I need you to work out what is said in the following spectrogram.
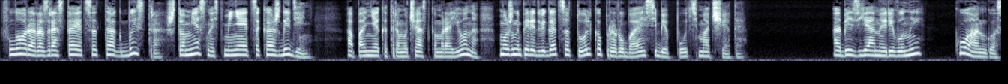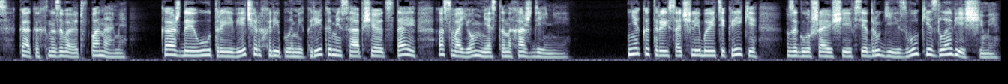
Флора разрастается так быстро, что местность меняется каждый день, а по некоторым участкам района можно передвигаться только прорубая себе путь мачете. Обезьяны-ревуны, куангос, как их называют в Панаме, каждое утро и вечер хриплыми криками сообщают стаи о своем местонахождении. Некоторые сочли бы эти крики, заглушающие все другие звуки, зловещими.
